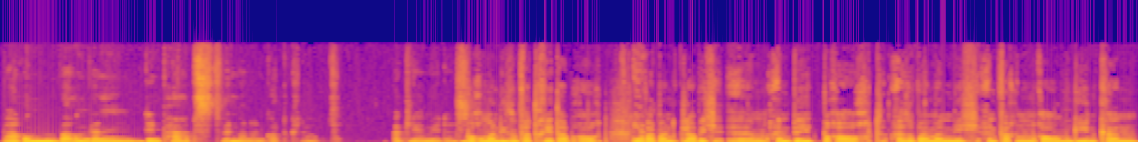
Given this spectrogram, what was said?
Warum, warum dann den Papst, wenn man an Gott glaubt? Erklär mir das. Warum man diesen Vertreter braucht? Ja. Weil man, glaube ich, ähm, ein Bild braucht. Also weil man nicht einfach in einen Raum gehen kann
